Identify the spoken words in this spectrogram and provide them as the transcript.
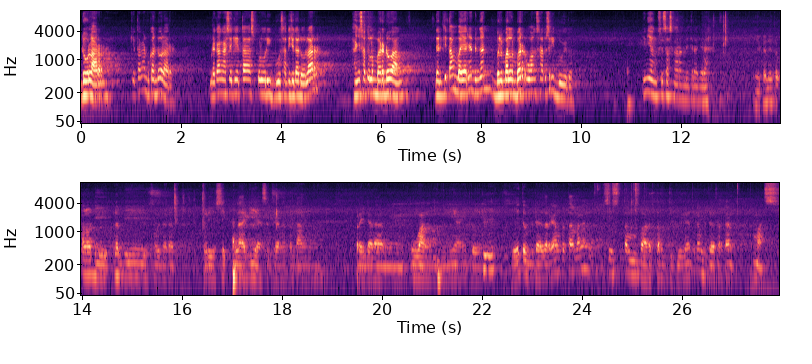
dolar, kita kan bukan dolar. Mereka ngasih kita 10 ribu, 1 juta dolar, hanya satu lembar doang. Dan kita membayarnya dengan berlembar-lembar uang 100 ribu gitu. Ini yang susah sekarang nih kira-kira. ya kan itu kalau di lebih saudara telisik lagi ya sejarah tentang peredaran uang di dunia itu Mm-mm. yaitu berdasarkan pertama kan sistem barter di dunia itu kan berdasarkan emas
